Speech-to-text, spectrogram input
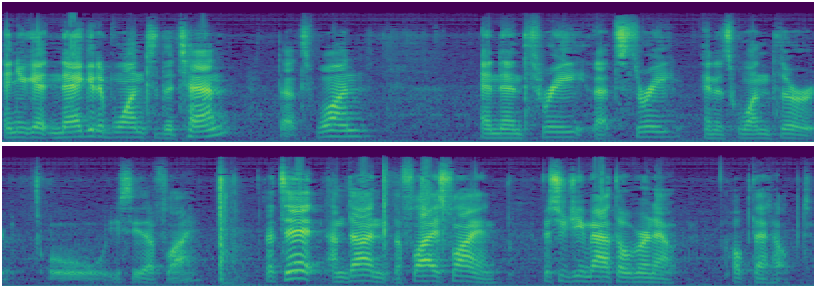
and you get negative 1 to the 10, that's 1, and then 3, that's 3, and it's 1 third. Oh, you see that fly? That's it. I'm done. The fly is flying. Mr. G Math over and out. Hope that helped.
